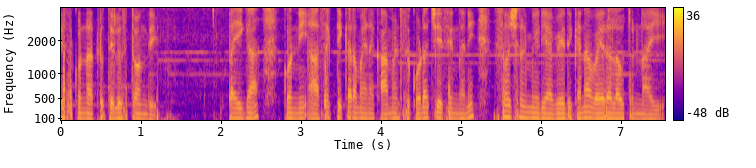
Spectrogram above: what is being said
చేసుకున్నట్లు తెలుస్తోంది. పైగా కొన్ని ఆసక్తికరమైన కామెంట్స్ కూడా చేసిందని సోషల్ మీడియా వేదికన వైరల్ అవుతున్నాయి.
